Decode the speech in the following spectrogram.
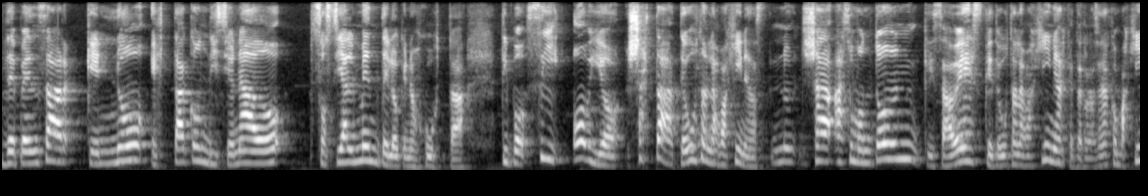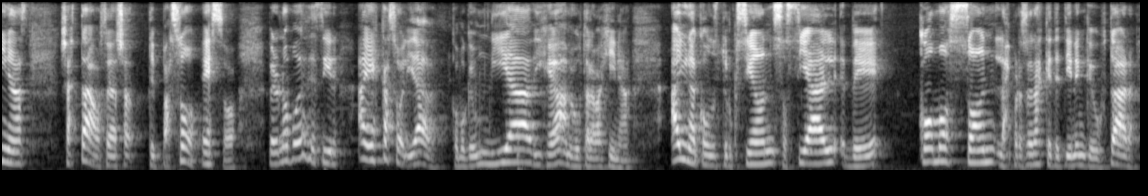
de pensar que no está condicionado socialmente lo que nos gusta. Tipo, sí, obvio, ya está, te gustan las vaginas. Ya hace un montón que sabes que te gustan las vaginas, que te relacionas con vaginas. Ya está, o sea, ya te pasó eso. Pero no puedes decir, ay, es casualidad. Como que un día dije, ah, me gusta la vagina. Hay una construcción social de cómo son las personas que te tienen que gustar.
